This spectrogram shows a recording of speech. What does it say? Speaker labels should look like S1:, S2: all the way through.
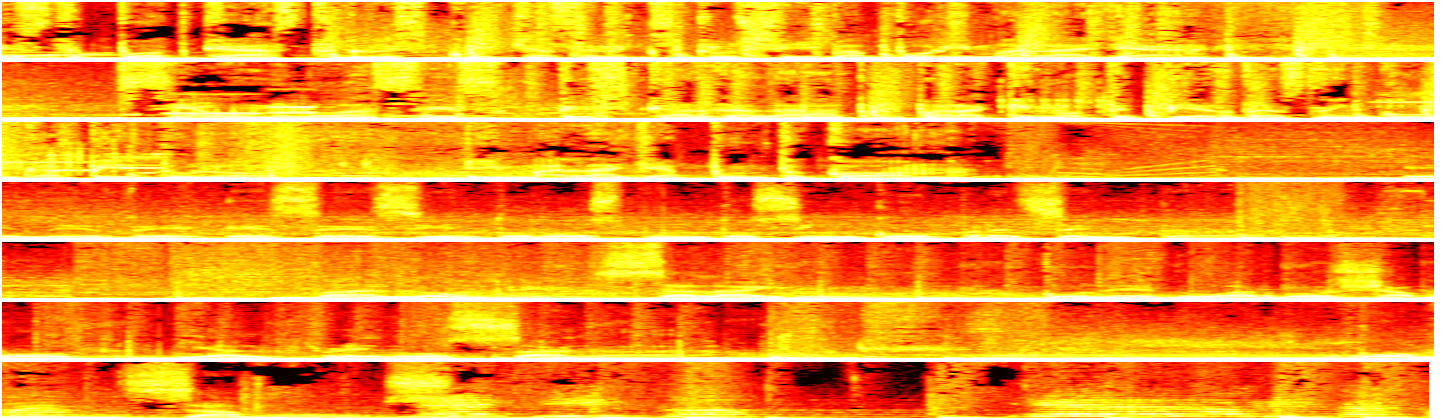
S1: Este podcast lo escuchas en exclusiva por Himalaya. Si aún no lo haces, descarga la app para que no te pierdas ningún capítulo. Himalaya.com.
S2: MBS 102.5 presenta Balones al aire con Eduardo Chabot y Alfredo Saga. Comenzamos.
S3: México, quiero gritar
